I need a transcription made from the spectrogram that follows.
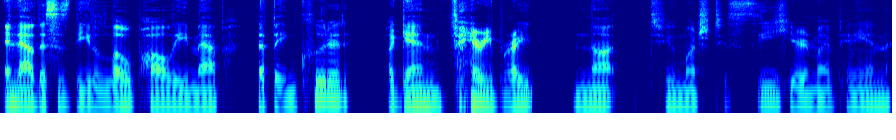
And now this is the low poly map that they included. Again, very bright, not too much to see here in my opinion.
